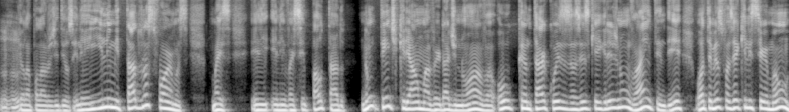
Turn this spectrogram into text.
Uhum. pela palavra de Deus. Ele é ilimitado nas formas, mas ele, ele vai ser pautado. Não tente criar uma verdade nova ou cantar coisas às vezes que a igreja não vai entender, ou até mesmo fazer aquele sermão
